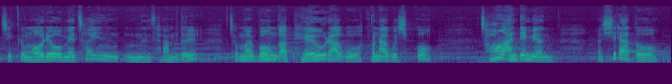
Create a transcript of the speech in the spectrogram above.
지금 어려움에 처해 있는 사람들 정말 무언가 배우라고 권하고 싶고 정 안 되면 시라도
